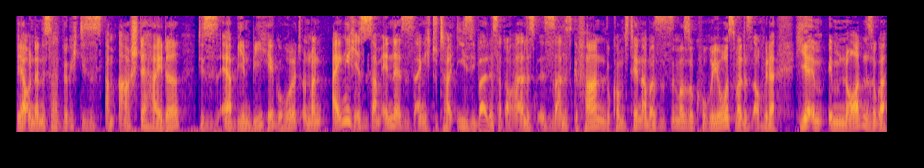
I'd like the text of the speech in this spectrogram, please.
ja, und dann ist halt wirklich dieses am Arsch der Heide, dieses Airbnb hier geholt. Und man, eigentlich ist es am Ende, ist es eigentlich total easy, weil es hat auch alles, es ist alles gefahren und du kommst hin, aber es ist immer so kurios, weil das ist auch wieder, hier im, im Norden sogar,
